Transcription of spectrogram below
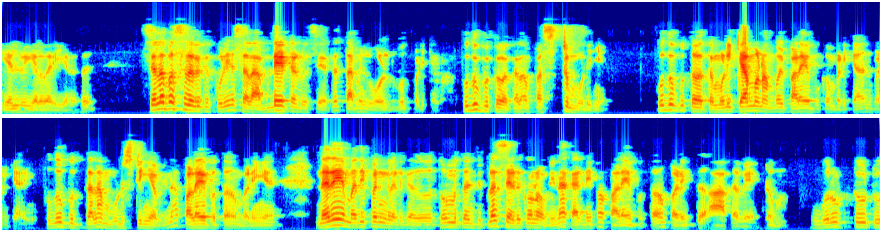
கேள்விகள் வருகிறது. சிலபஸில் இருக்கக்கூடிய சில அப்டேட்டட் விஷயத்தை தமிழ் ஓல்டு புக் படிக்கணும். புது புத்தகத்தெல்லாம் ஃபஸ்ட்டு முடிங்க. புது புத்தகத்தை முடிக்காமல் நம்ம போய் பழைய புத்தகம் படிக்காதுன்னு படிக்காதீங்க. புது புத்தகத்தெல்லாம் முடிச்சிட்டிங்க அப்படின்னா பழைய புத்தகம் படிங்க. நிறைய மதிப்பெண்கள் எடுக்கிறது ஒரு தொண்ணூத்தஞ்சு ப்ளஸ் எடுக்கணும் அப்படின்னா கண்டிப்பாக பழைய புத்தகம் படித்து ஆக வேண்டும். Group two two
